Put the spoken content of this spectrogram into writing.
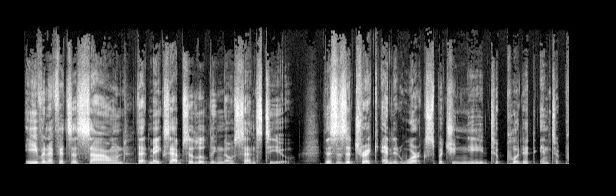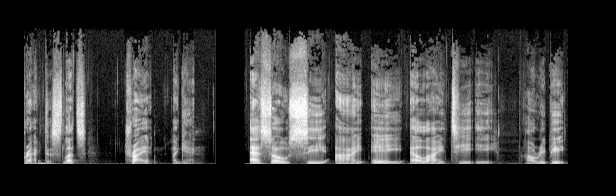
Even if it's a sound that makes absolutely no sense to you. This is a trick and it works, but you need to put it into practice. Let's Try it again. S O C I A L I T E. I'll repeat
